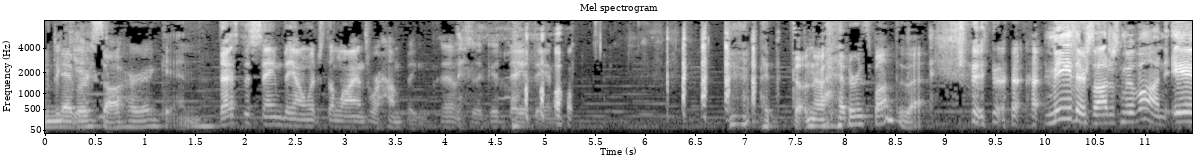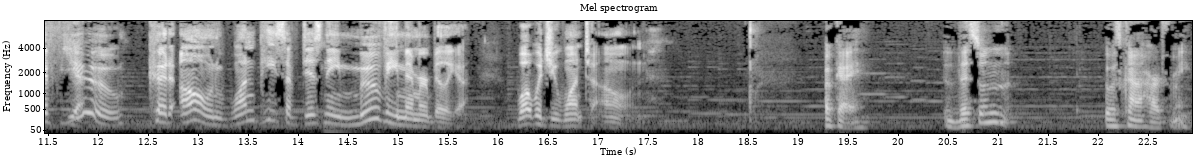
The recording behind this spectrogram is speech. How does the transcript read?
We worked never again. saw her again. That's the same day on which the lions were humping. That was a good day at the end. I don't know how to respond to that. Me either, so I'll just move on. If Yeah. you could own one piece of Disney movie memorabilia, what would you want to own? Okay. This one it was kind of hard for me.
